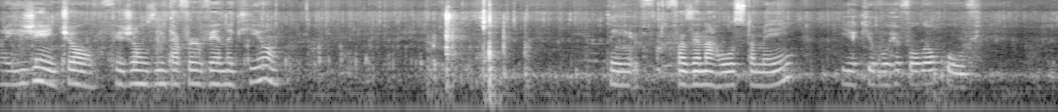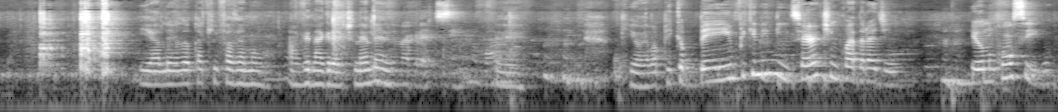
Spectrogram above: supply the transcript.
Aí, gente, ó, o feijãozinho tá fervendo aqui, ó. Tem, fazendo arroz também. E aqui eu vou refogar o couve. E a Leila tá aqui fazendo a vinagrete, né, Leila? Vinagretezinho, bom. É. Aqui, ó, ela pica bem pequenininho, certinho, quadradinho. Eu não consigo.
